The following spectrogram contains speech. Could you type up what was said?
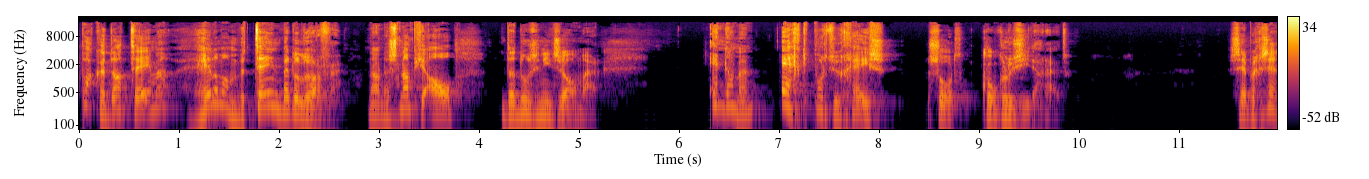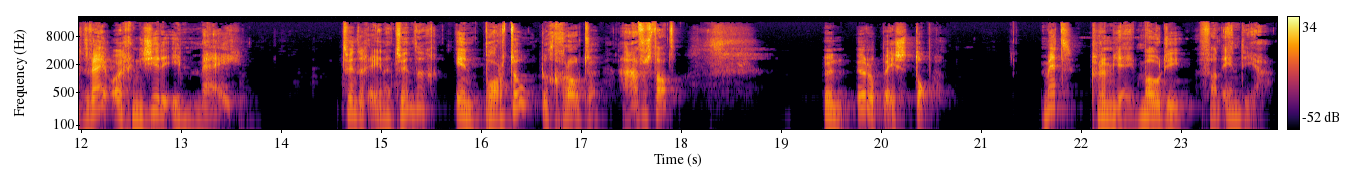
pakken dat thema helemaal meteen bij de lurven. Nou, dan snap je al, dat doen ze niet zomaar. En dan een echt Portugees soort conclusie daaruit. Ze hebben gezegd: wij organiseren in mei 2021 in Porto, de grote havenstad, een Europese top. Met premier Modi van India.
